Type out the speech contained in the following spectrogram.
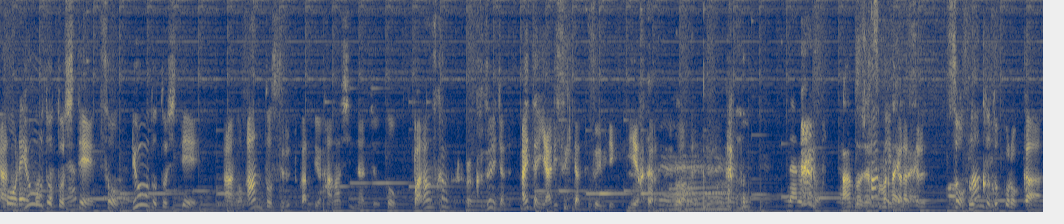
あの高齢化領土としてそう領土としてあの安堵するとかっていう話になっちゃうとバランス感覚が崩れちゃうんですあいつはやりすぎたんですそういう意味で家康からするとーなるほど安藤じゃ済まないからするそう安堵どころか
